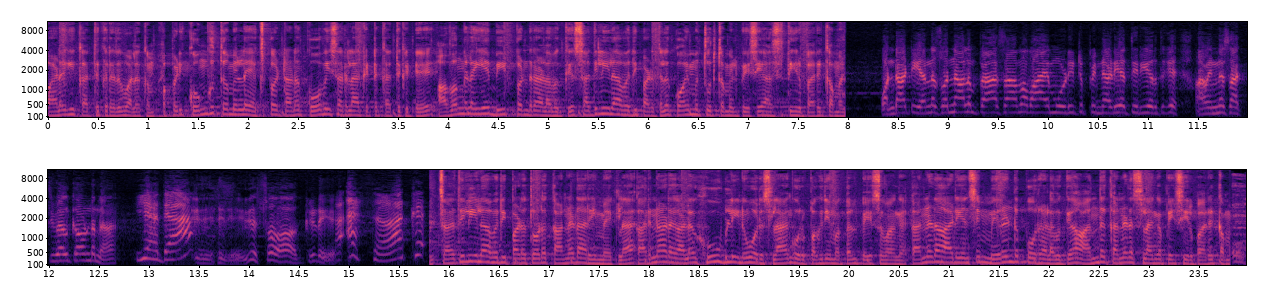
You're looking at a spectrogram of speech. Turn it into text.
பழகி கத்துக்கிறது வழக்கம். அப்படி கொங்கு தமிழ்ல எக்ஸ்பர்ட்டான கோவை சரலா கிட்ட கத்துக்கிட்டு அவங்களையே பீட் பண்ற அளவுக்கு சதிலீலாவதி படத்துல கோயம்புத்தூர் தமிழ் பேசி அசத்தியிருப்பாரு கமல். பொண்டாட்டி என்ன சொன்னாலும் பேசாம வாய மூடிட்டு பின்னாடியே தெரியறதுக்கு அவன் என்ன சக்தி வேல் கவுண்டனா எதா இது சோக்கிடு சாக்கு சதிலீலாவதி படத்தோட கன்னடா ரீமேக்ல கர்நாடகால ஹூப்ளின்னு ஒரு ஸ்லாங் ஒரு பகுதி மக்கள் பேசுவாங்க கன்னட ஆடியன்ஸே மிரண்டு போற அளவுக்கு அந்த கன்னட ஸ்லாங்க பேசியிருப்பாரு கமல்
